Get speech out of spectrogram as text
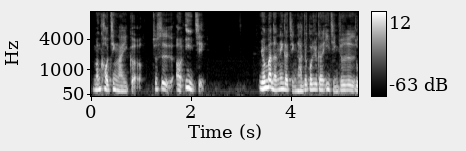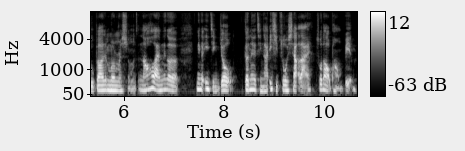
门口进来一个，就是呃义警。原本的那个警察就过去跟义警就是不知道在 murmur 什么的，然后后来那个那个义警就跟那个警察一起坐下来，坐到我旁边，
